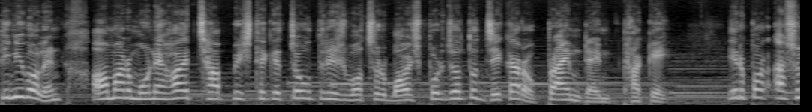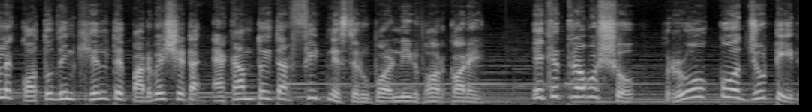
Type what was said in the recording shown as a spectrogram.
তিনি বলেন, আমার মনে হয় ২৬ থেকে চৌত্রিশ বছর বয়স পর্যন্ত যে কারও প্রাইম টাইম থাকে। এরপর আসলে কতদিন খেলতে পারবে সেটা একান্তই তার ফিটনেসের উপর নির্ভর করে। এক্ষেত্রে অবশ্য রোক ও জুটির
